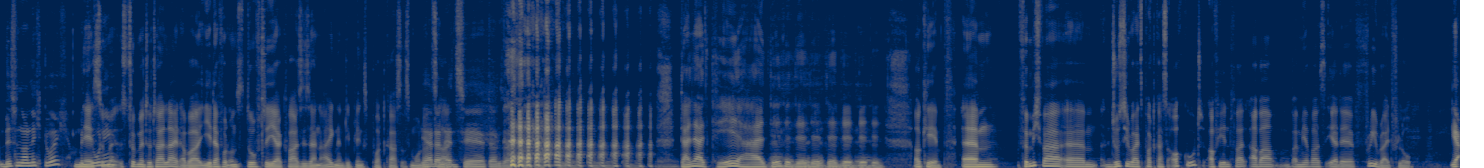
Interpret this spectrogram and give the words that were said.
Bist du noch nicht durch? Mit nee, es tut, mir, es tut, mir, total leid, aber jeder von uns durfte ja quasi seinen eigenen Lieblingspodcast des Monats Ja, dann sagen. erzähl, dann sag Dann erzähl halt. Okay. Ähm, für mich war ähm, Juicy Rides Podcast auch gut, auf jeden Fall, aber bei mir war es eher der Freeride Flow. Ja,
